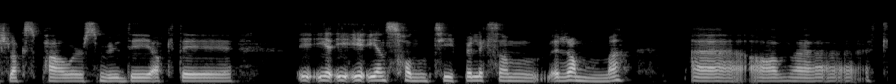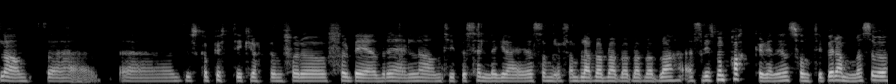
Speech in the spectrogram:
slags power smoothie-aktig i, i, i, en sånn type liksom ramme. Eh, av eh, et eller annet eh, du skal putte i kroppen for å forbedre en eller annen type cellegreie som liksom bla, bla, bla, bla, bla, bla. Altså, hvis man pakker det inn i en sånn type ramme, så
